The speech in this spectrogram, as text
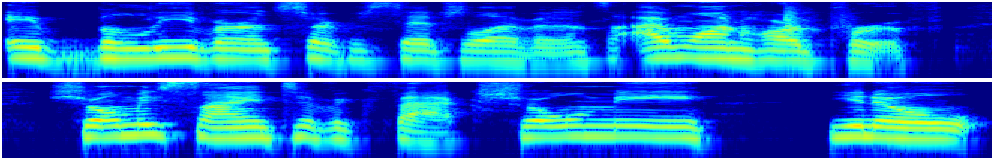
a believer in circumstantial evidence. I want hard proof. Show me scientific facts. Show me, you know,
